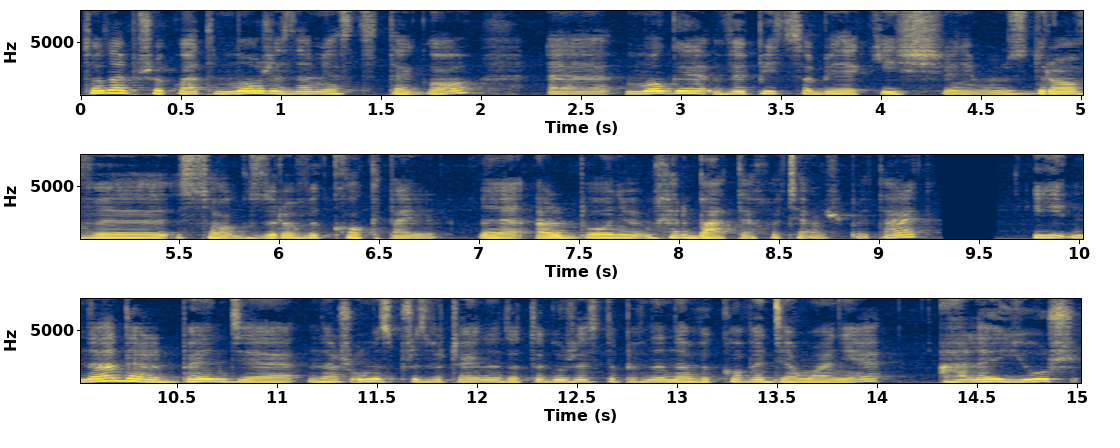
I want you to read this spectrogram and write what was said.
to na przykład może zamiast tego e, mogę wypić sobie jakiś, nie wiem, zdrowy sok, zdrowy koktajl e, albo, nie wiem, herbatę chociażby, tak? I nadal będzie nasz umysł przyzwyczajony do tego, że jest to pewne nawykowe działanie, ale już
